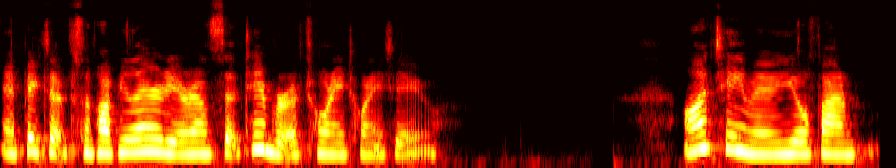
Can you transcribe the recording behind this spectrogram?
and picked up some popularity around September of 2022. On Temu, you'll find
